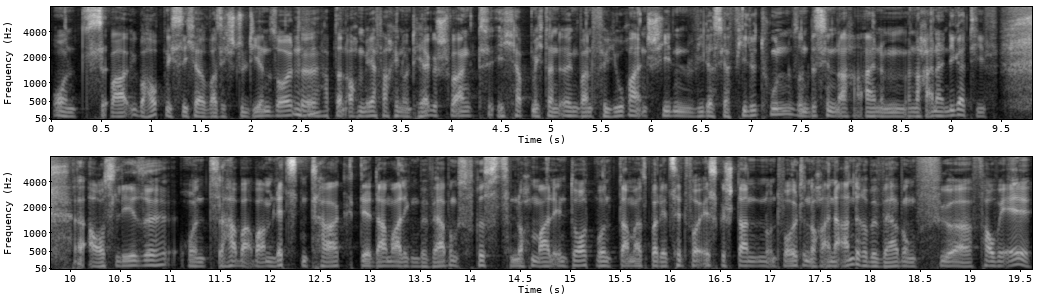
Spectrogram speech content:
und war überhaupt nicht sicher, was ich studieren sollte. Mhm. Habe dann auch mehrfach hin und her geschwankt. Ich habe mich dann irgendwann für Jura entschieden, wie das ja viele tun, so ein bisschen nach einem nach einer Negativauslese und habe aber am letzten Tag der damaligen Bewerbungsfrist nochmal in Dortmund damals bei der ZVS gestanden und wollte noch eine andere Bewerbung für VWL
